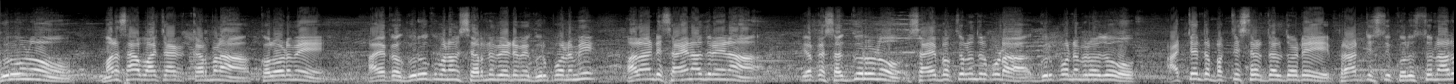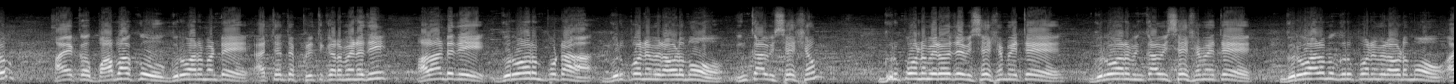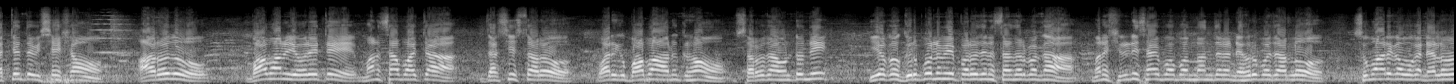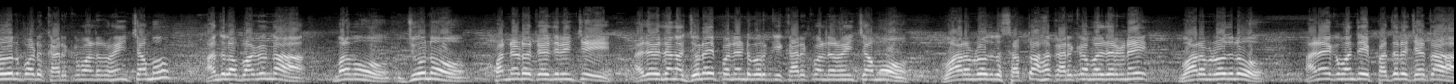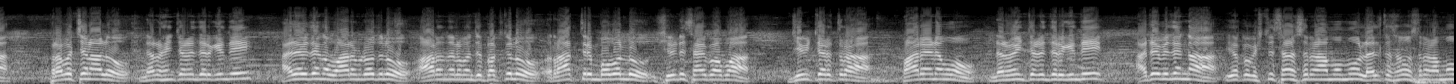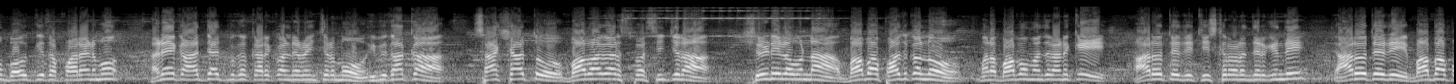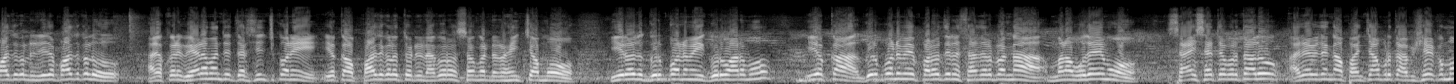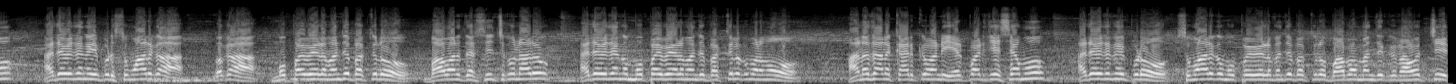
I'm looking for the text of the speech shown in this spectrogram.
గురువును మనసా వాచ కర్మణ కొలవడమే ఆ యొక్క గురువుకు మనం శరణు వేయడమే గురు పౌర్ణమి. అలాంటి సాయనాథుడైన ఈ యొక్క సద్గురువును సాయి భక్తులందరూ కూడా గురు పౌర్ణమి రోజు అత్యంత భక్తి శ్రద్ధలతోటి ప్రార్థిస్తూ కొలుస్తున్నారు. ఆ యొక్క బాబాకు గురువారం అంటే అత్యంత ప్రీతికరమైనది. అలాంటిది గురువారం పూట గురు పౌర్ణమి రావడము ఇంకా విశేషం. గురు పౌర్ణమి రోజే విశేషమైతే గురువారం ఇంకా విశేషమైతే గురువారము గురు పౌర్ణమి రావడము అత్యంత విశేషం. ఆ రోజు బాబాను ఎవరైతే మనసాబాచ దర్శిస్తారో వారికి బాబా అనుగ్రహం సర్వదా ఉంటుంది. ఈ యొక్క గురు పౌర్ణమి పర్వదిన సందర్భంగా మన షిరిడి సాయిబాబా మందిర నెహ్రూ బజార్లో సుమారుగా ఒక నెల రోజుల పాటు కార్యక్రమాలు నిర్వహించాము. అందులో భాగంగా మనము జూను పన్నెండవ తేదీ నుంచి అదేవిధంగా జూలై పన్నెండు వరకు ఈ కార్యక్రమాలు నిర్వహించాము. వారం రోజులు సప్తాహ కార్యక్రమాలు జరిగినాయి. వారం రోజులు అనేక మంది పెద్దల చేత ప్రవచనాలు నిర్వహించడం జరిగింది. అదేవిధంగా వారం రోజులు ఆరు వందల మంది భక్తులు రాత్రి మొబళ్ళు షిరిడి సాయిబాబా జీవిత చరిత్ర పారాయణము నిర్వహించడం జరిగింది. అదేవిధంగా ఈ యొక్క విష్ణు సహస్రనామము లలిత సహస్రనామము భగవద్గీత పారాయణము అనేక ఆధ్యాత్మిక కార్యక్రమాలు నిర్వహించడము. ఇవి కాక సాక్షాత్తు బాబాగారు స్పర్శించిన షిరిడీలో ఉన్న బాబా పాదుకలను మన బాబా మందిరానికి ఆరో తేదీ తీసుకురావడం జరిగింది. ఆరో తేదీ బాబా పాదుకలు నిజ పాదుకలు ఆ కొన్ని వేల మంది దర్శించుకొని ఈ యొక్క పాదుకలతోటి నగరోత్సవం నిర్వహించాము. ఈరోజు గురు పౌర్ణమి గురువారము. ఈ యొక్క గురు పౌర్ణమి పర్వదిన సందర్భంగా మన ఉదయము సాయి సత్యవ్రతాలు అదేవిధంగా పంచామృత అభిషేకము. అదేవిధంగా ఇప్పుడు సుమారుగా ఒక ముప్పై వేల మంది భక్తులు బాబాను దర్శించుకున్నారు. అదేవిధంగా ముప్పై వేల మంది భక్తులకు మనము అన్నదాన కార్యక్రమాన్ని ఏర్పాటు చేశాము. అదేవిధంగా ఇప్పుడు సుమారుగా ముప్పై వేల మంది భక్తులు బాబా మందికి రావచ్చి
